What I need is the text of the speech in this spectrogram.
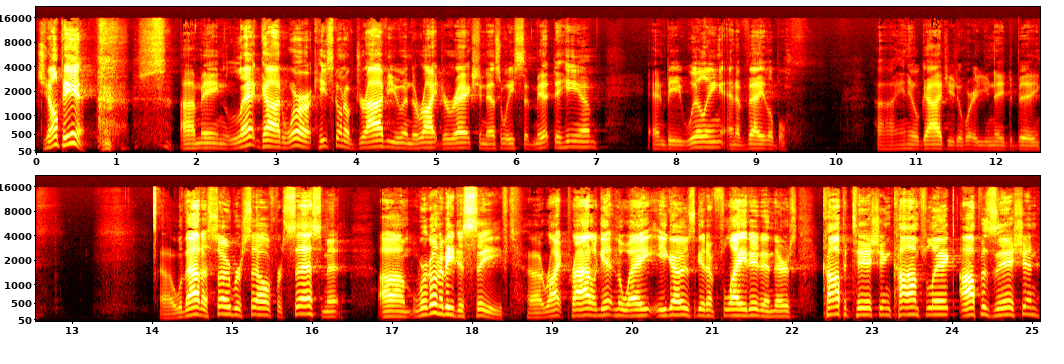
jump in. I mean, let God work. He's going to drive you in the right direction as we submit to Him and be willing and available. Uh, and He'll guide you to where you need to be. Uh, without a sober self assessment, um, we're going to be deceived, uh, right? Pride will get in the way, egos get inflated, and there's competition, conflict, opposition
